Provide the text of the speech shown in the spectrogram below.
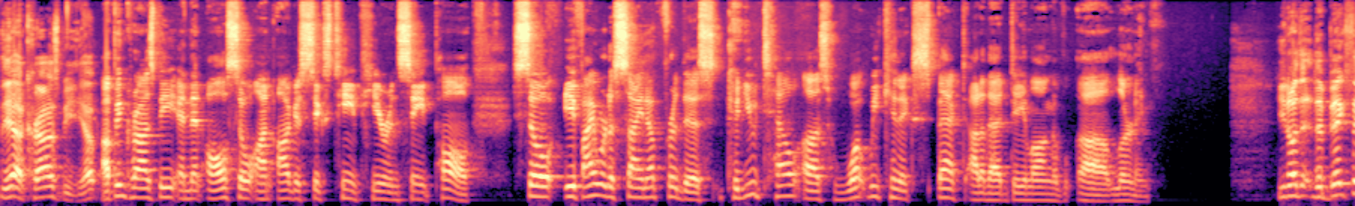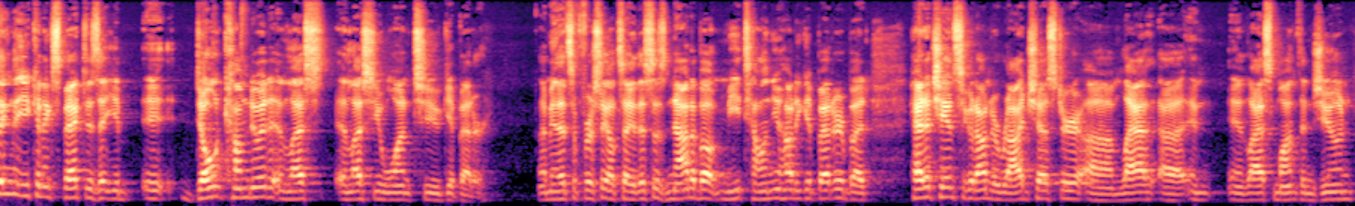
Yeah, Crosby. Yep. Up in Crosby, and then also on August 16th here in St. Paul. So, if I were to sign up for this, could you tell us what we can expect out of that day long of uh, learning? You know, the, the big thing that you can expect is that you it, don't come to it unless unless you want to get better. I mean, that's the first thing I'll tell you. This is not about me telling you how to get better, but had a chance to go down to Rochester um, last uh, in, in last month in June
